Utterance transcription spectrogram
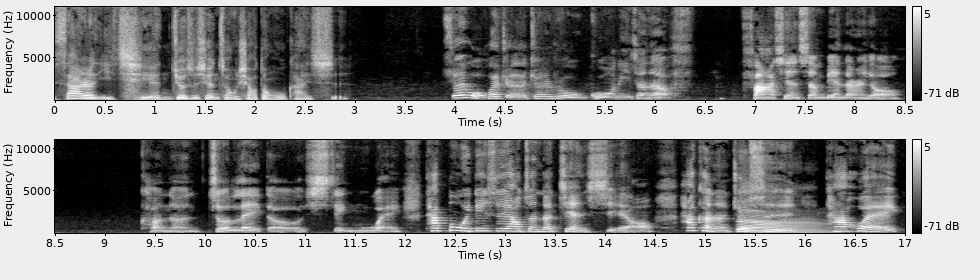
杀人以前，就是先从小动物开始。所以我会觉得，就是如果你真的发现身边的人有。可能这类的行为，他不一定是要真的见血哦，他可能就是他会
